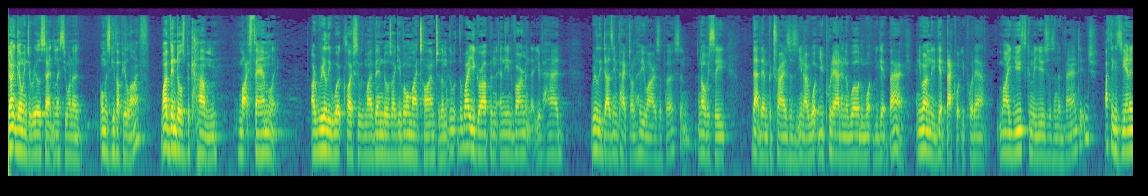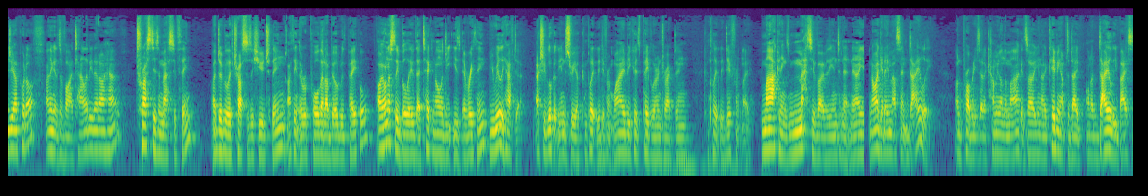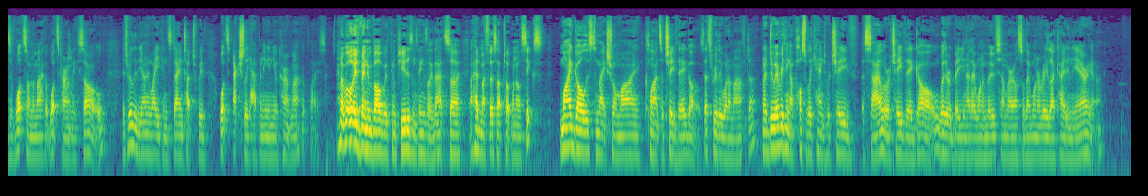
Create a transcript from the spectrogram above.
You don't go into real estate unless you want to almost give up your life. My vendors become my family. I really work closely with my vendors. I give all my time to them. The, the way you grow up and, and the environment that you've had really does impact on who you are as a person. And obviously, that then portrays as you know what you put out in the world and what you get back. And you only get back what you put out. My youth can be used as an advantage. I think it's the energy I put off. I think it's the vitality that I have. Trust is a massive thing. I do believe trust is a huge thing. I think the rapport that I build with people. I honestly believe that technology is everything. You really have to actually look at the industry a completely different way because people are interacting completely differently. Marketing's massive over the internet now. You know, I get emails sent daily on properties that are coming on the market. So, you know, keeping up to date on a daily basis of what's on the market, what's currently sold, is really the only way you can stay in touch with what's actually happening in your current marketplace. And I've always been involved with computers and things like that. So, I had my first laptop when I was six. My goal is to make sure my clients achieve their goals. That's really what I'm after. I do everything I possibly can to achieve a sale or achieve their goal, whether it be, you know, they want to move somewhere else or they want to relocate in the area.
